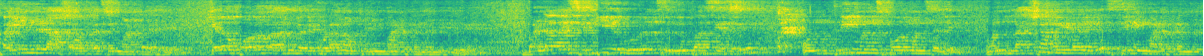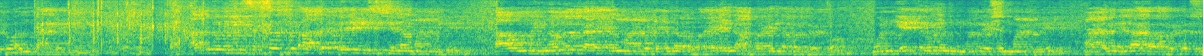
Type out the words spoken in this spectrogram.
ಫೈವ್ ಹಂಡ್ರೆಡ್ ಆಶಾ ವರ್ಕರ್ಸ್ ಮಾಡ್ತಾ ಇದ್ವಿ. ಕೆಲವು ಪೌರ ಕಾರ್ಮಿಕರಿಗೆ ಕೂಡ ನಾವು ಟ್ರೈನಿಂಗ್ ಮಾಡ್ಬೇಕಂತಿದ್ದೀವಿ ಬಳ್ಳಾರಿ ಸಿಟಿ ರೂರಲ್ ಗ್ರೂಪ್ ಸೇರಿಸಿ ಒಂದು ತ್ರೀ ಮಂತ್ಸ್ ಫೋರ್ ಮಂತ್ಸ್ ಅಲ್ಲಿ ಒಂದು ಲಕ್ಷ ಮಹಿಳೆಯರಿಗೆ ಸ್ಕ್ರೀನಿಂಗ್ ಮಾಡಬೇಕಂದ್ಬಿಟ್ಟು ಒಂದು ಟಾರ್ಗೆಟ್ ಅದು ಈ ಸಕ್ಸಸ್ಫುಲ್ ಆದರೆ ಬೇರೆ ಡಿಸ್ಟಿಕ್ ಎಲ್ಲ ಮಾಡ್ತೀವಿ. ಆ ಒಂದು ಇನ್ನೊಂದು ಕಾರ್ಯಕ್ರಮ ಮಾಡ್ಬೇಕಂದ್ರೆ ಅವ್ರು ಹೊರಗಡೆಯಿಂದ ಹೊರಗಡೆಯಿಂದ ಬರಬೇಕು. ಒಂದು ಗೇಟ್ ತಗೊಂಡು ಇನಾಗ್ರೇಷನ್ ಮಾಡ್ತೀವಿ. ಆ ಟೈಮ್ ಎಲ್ಲ ಕಾರ್ಪೊರೇಟರ್ಸ್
